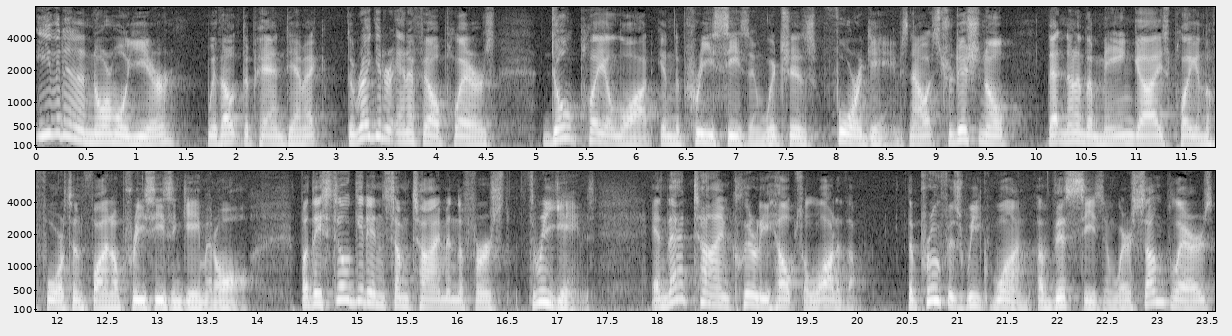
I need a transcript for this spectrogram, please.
Even in a normal year, without the pandemic, the regular NFL players don't play a lot in the preseason, which is four games. Now, it's traditional that none of the main guys play in the fourth and final preseason game at all, but they still get in some time in the first three games, and that time clearly helps a lot of them. The proof is week one of this season, where some players,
